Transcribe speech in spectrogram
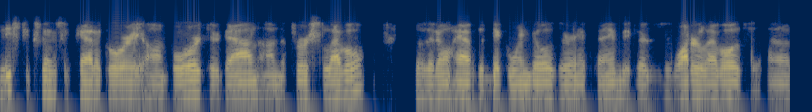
least expensive category on board. They're down on the first level, so they don't have the big windows or anything because the water level is uh,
